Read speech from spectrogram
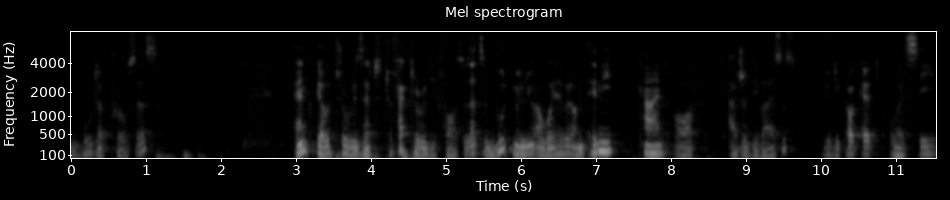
boot up process and go to reset to factory default. So that's a boot menu available on any kind of IGEL devices, UD Pocket, OSC,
